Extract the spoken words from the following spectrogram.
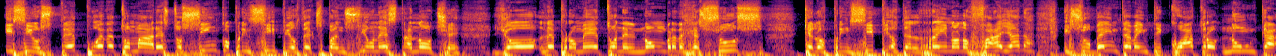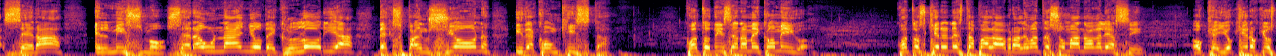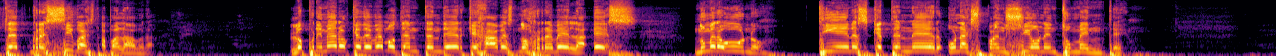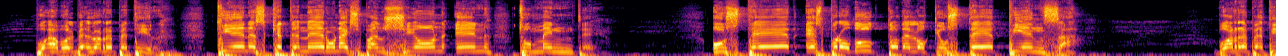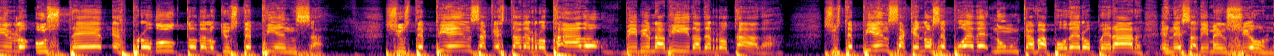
Y si usted puede tomar estos cinco principios de expansión esta noche, yo le prometo en el nombre de Jesús que los principios del reino no fallan y su 2024 nunca será el mismo. Será un año de gloria, de expansión y de conquista. ¿Cuántos dicen amén conmigo? ¿Cuántos quieren esta palabra? Levante su mano, hágale así. Ok, yo quiero que usted reciba esta palabra. Lo primero que debemos de entender que Javes nos revela es, número uno, tienes que tener una expansión en tu mente. Voy a volverlo a repetir. Tienes que tener una expansión en tu mente. Usted es producto de lo que usted piensa. Voy a repetirlo, usted es producto de lo que usted piensa. Si usted piensa que está derrotado, vive una vida derrotada. Si usted piensa que no se puede, nunca va a poder operar en esa dimensión.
